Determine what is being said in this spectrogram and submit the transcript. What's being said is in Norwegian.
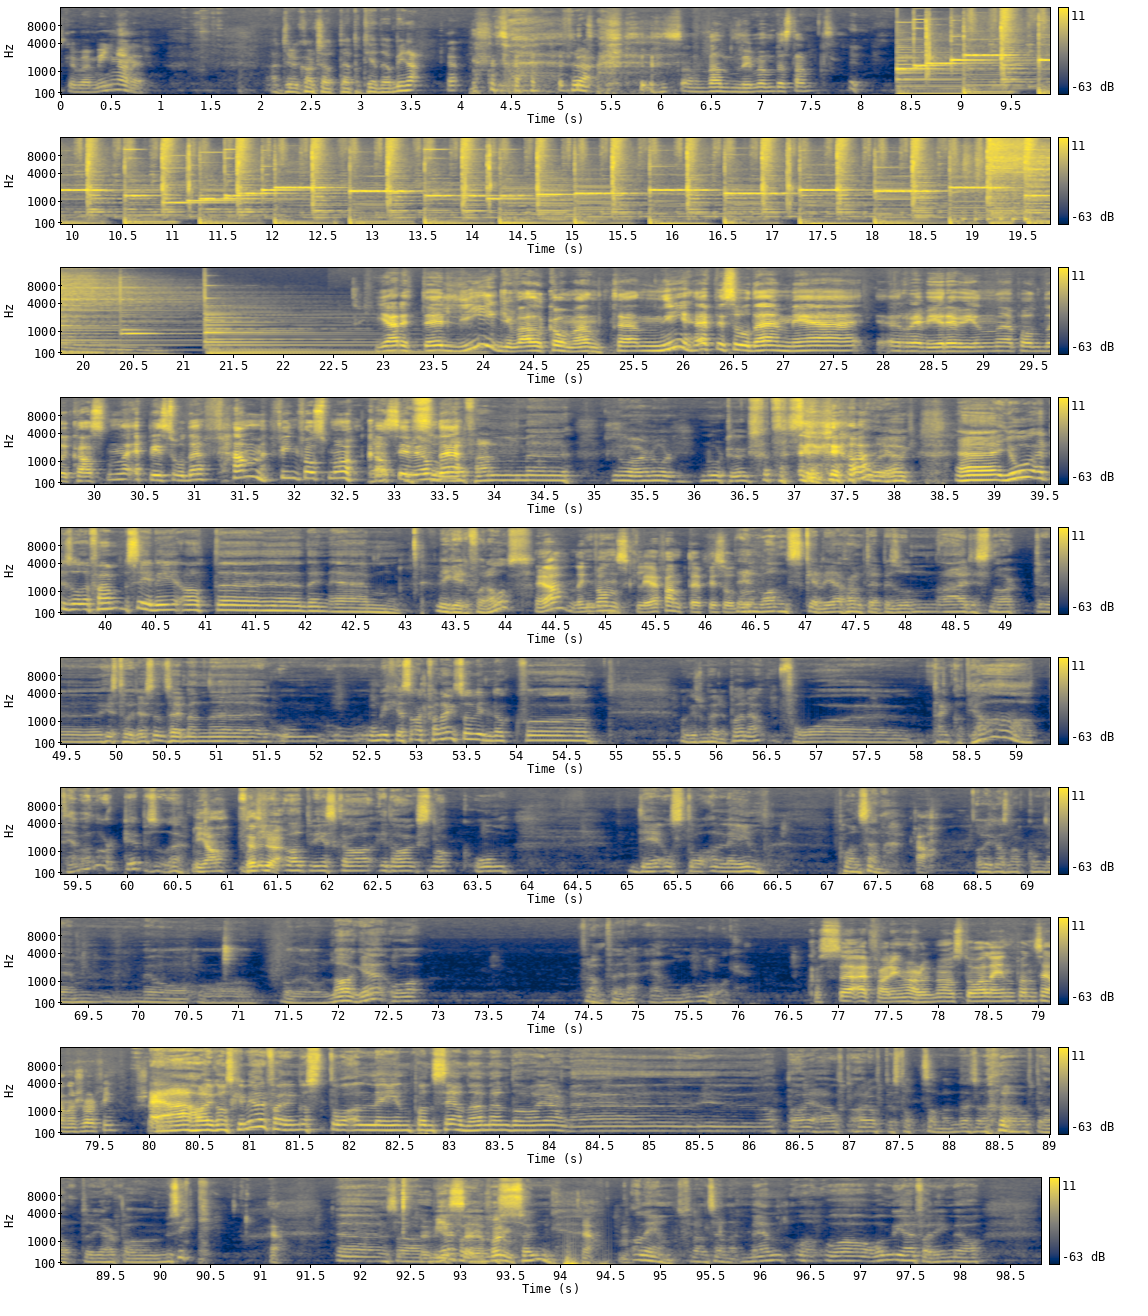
Skal vi bare begynne, eller? Jeg tror kanskje at det er på tide å begynne. Ja. tror jeg. Så vennlig, men bestemt. Hjertelig velkommen til en ny episode med Revy-revyen-podkasten. Episode fem, Finn Fossmo. Hva sier vi om det? Episode fem Roar Nord Northug, skal jeg si. Ja. Nordhaug. Eh, jo, episode fem sier vi at eh, den eh, ligger foran oss. Ja, den vanskelige femte episoden. Den vanskelige femte episoden er snart uh, historie, skal si. Men uh, om, om ikke så altfor lenge, så vil dere få dere som hører på, ja, få eh, tenke at ja, det var en artig episode. Ja, det Fordi tror jeg. at vi skal i dag snakke om det å stå alene på en scene. Ja. Og vi skal snakke om det med å, å både å lage og framføre en monolog. Hvilken erfaring har du med å stå alene på en scene sjøl, Finn? Selv? Jeg har ganske mye erfaring med å stå alene på en scene, men da gjerne eh, at da jeg ofte, har ofte stått sammen altså, ofte hatt hjelp av musikk. Ja. Uh, så mye erfaring med å synge Ja. alene fra en scene. Men og, og, og mye erfaring med å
